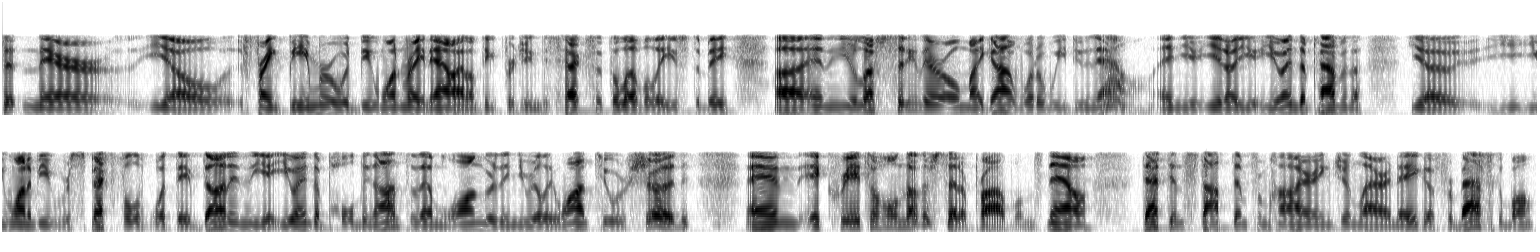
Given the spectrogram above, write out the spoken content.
sitting there. You know, Frank Beamer would be one right now. I don't think Virginia Tech's at the level they used to be, uh, and you're left sitting there. Oh my God, what do we do now? And you you know you you end up having a you know you, you want to be respectful of what they've done, and yet you end up holding on to them longer than you really want to or should, and it creates a whole other set of problems. Now that didn't stop them from hiring Jim Larrañaga for basketball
